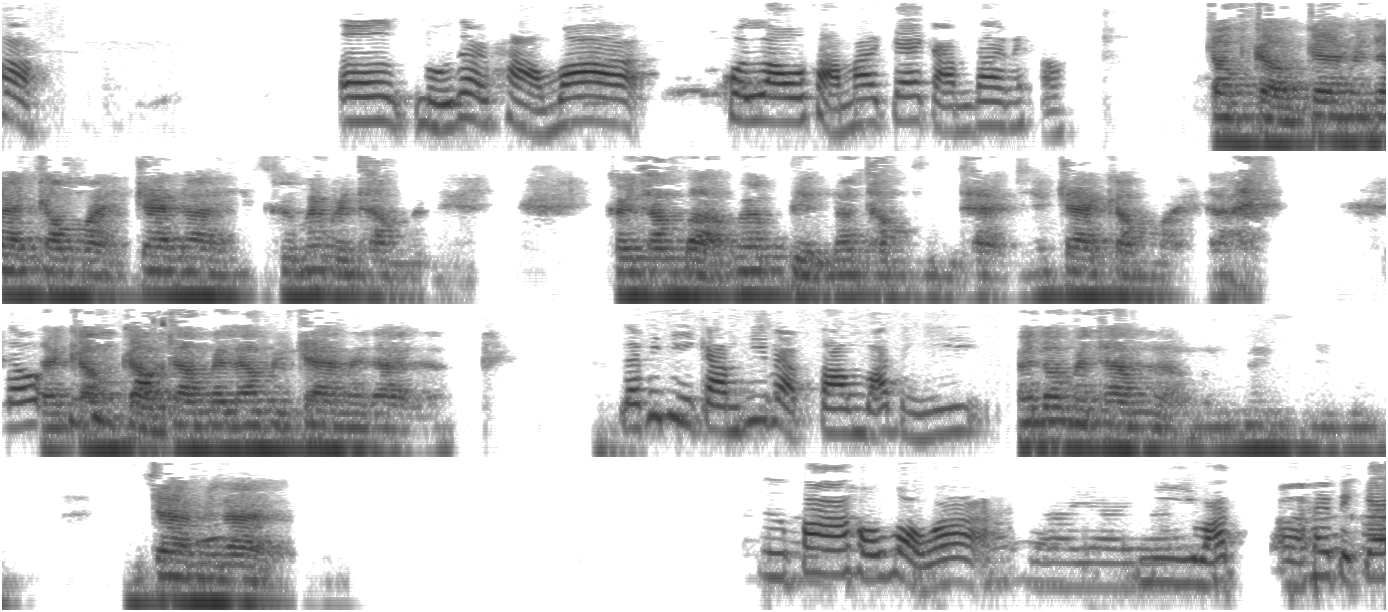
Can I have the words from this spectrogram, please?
ค่ะเออหนูจะถามว่าคนเราสามารถแก้กรรมได้ไหมคะกรรมเก่าแก้ไม่ได้กรรมใหม่แก้ได้ คือไม่ไปทำมันเนี่ย เคยทำบาปเมื่อเปลี่ยนมาทำบุญแทนนี่แก้กรรมใหม่ได้ แต่กรรมเก่าทำไปแล้วไปแก้ไม่ได้แล้ว แล้วพิธีกรรมที่แบบตามวัดอย่างนี้ ไม่ต้องไปทำหรอกมันมันแก้ไม่ได้ คือป้าเขาบอกว่า มีวัดเออให้ไปแก้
